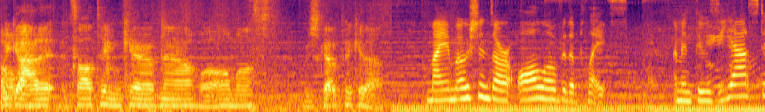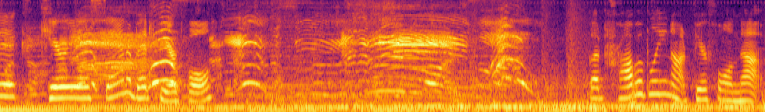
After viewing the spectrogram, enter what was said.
We got it. It's all taken care of now. Well, almost. We just gotta pick it up. My emotions are all over the place. I'm enthusiastic, curious, and a bit fearful, but probably not fearful enough.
